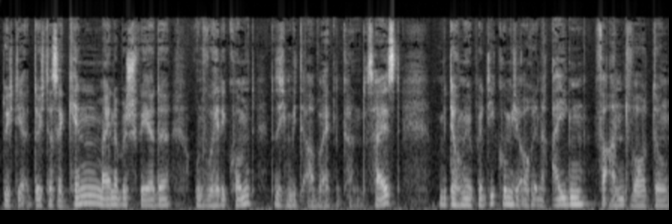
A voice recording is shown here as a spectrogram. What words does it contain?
durch, die, durch das Erkennen meiner Beschwerde und woher die kommt, dass ich mitarbeiten kann. Das heißt, mit der Homöopathie komme ich auch in eine Eigenverantwortung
